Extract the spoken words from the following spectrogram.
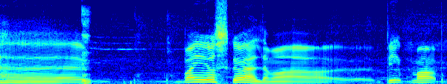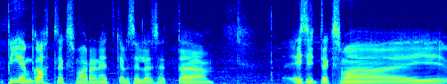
äh,? ma ei oska öelda, ma, ma pigem kahtleks, ma arvan hetkel selles, et äh, esiteks ma ei,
